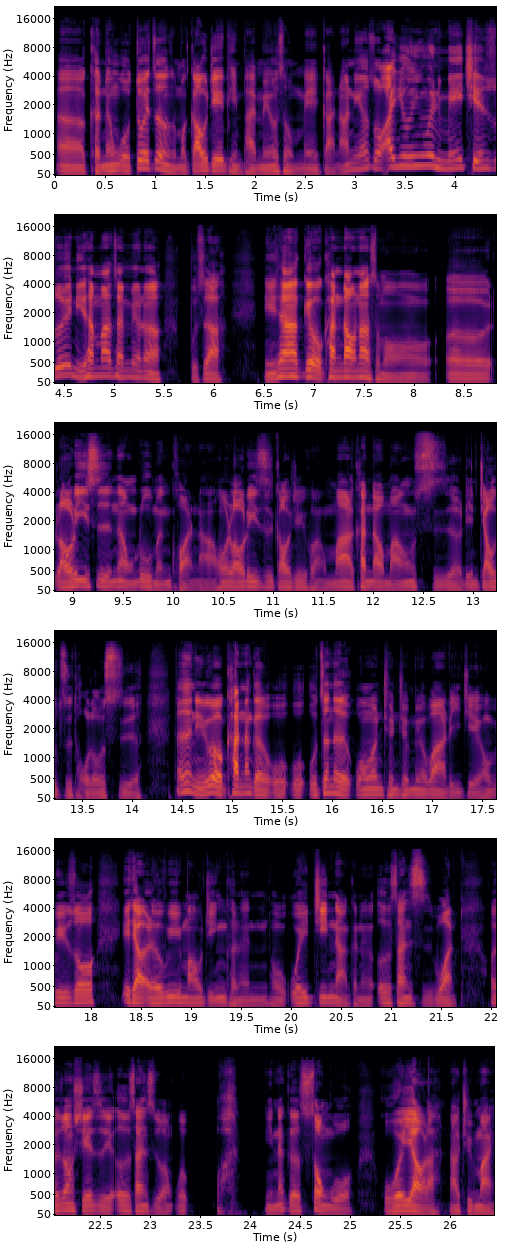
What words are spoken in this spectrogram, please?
呃，可能我对这种什么高阶品牌没有什么美感，然后你要说，哎呦，因为你没钱，所以你他妈才没有那，不是啊？你现在给我看到那什么，呃，劳力士那种入门款啊，或劳力士高阶款，我妈的看到马上湿了，连脚趾头都湿了。但是你如果看那个，我我我真的完完全全没有办法理解。我比如说一条 LV 毛巾，可能围巾啊，可能二三十万，我一双鞋子也二三十万，我哇。你那个送我，我会要啦，拿去卖。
